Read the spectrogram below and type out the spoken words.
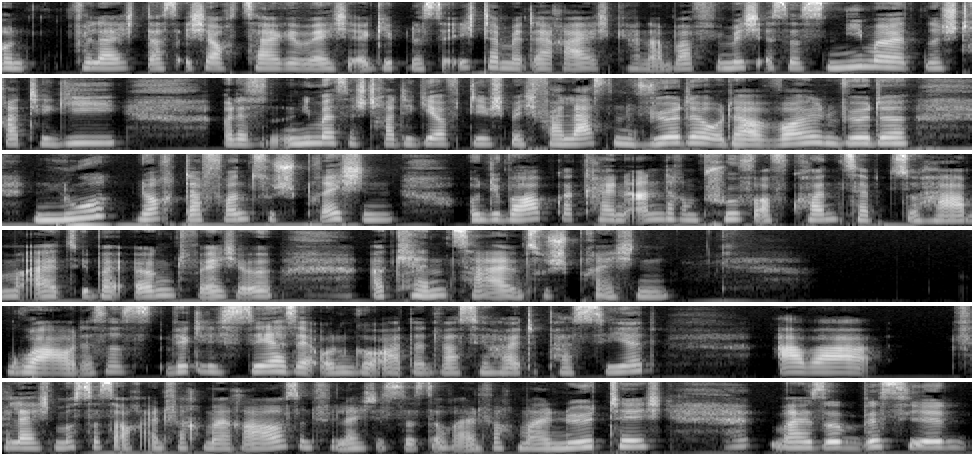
und vielleicht, dass ich auch zeige, welche Ergebnisse ich damit erreichen kann. Aber für mich ist es niemals eine Strategie und es ist niemals eine Strategie, auf die ich mich verlassen würde oder wollen würde, nur noch davon zu sprechen und überhaupt gar keinen anderen Proof of Concept zu haben, als über irgendwelche äh, Kennzahlen zu sprechen. Wow, das ist wirklich sehr, sehr ungeordnet, was hier heute passiert. Aber vielleicht muss das auch einfach mal raus und vielleicht ist das auch einfach mal nötig, mal so ein bisschen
